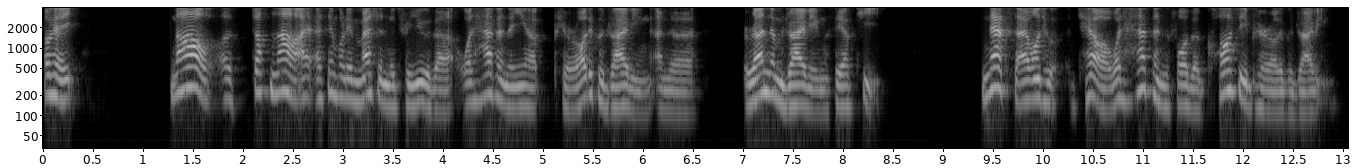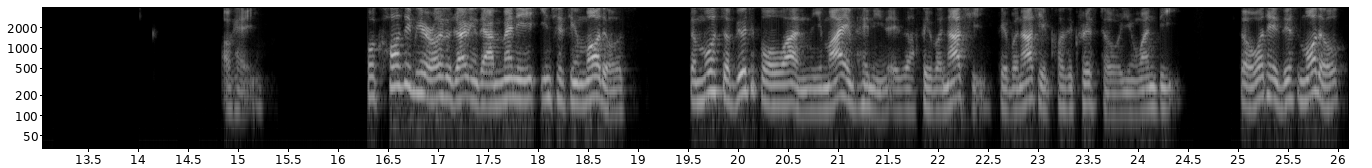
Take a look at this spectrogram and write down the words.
Okay, now, uh, just now, I, I, simply mentioned to you that what happened in a periodical driving and a random driving CFT. Next, I want to tell what happened for the quasi-periodical driving. Okay, for quasi-periodical driving, there are many interesting models. The most beautiful one, in my opinion, is a Fibonacci, Fibonacci quasi-crystal in 1D. So what is this model?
